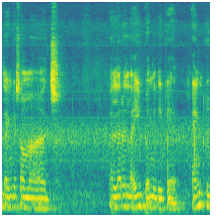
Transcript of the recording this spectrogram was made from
thank you so much ಎಲ್ಲರೂ ಲೈವ್ ಬಂದಿದ್ದಕ್ಕೆ ಥ್ಯಾಂಕ್ ಯು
